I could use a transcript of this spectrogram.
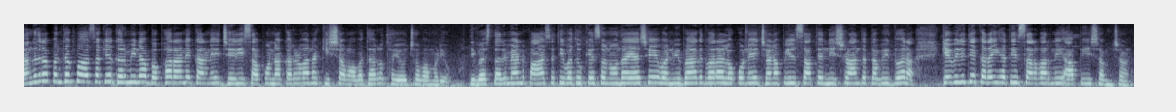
ધાંગધ્રા પંથકમાં અસહ્ય ગરમીના બફારાને કારણે ઝેરી સાપોના કરડવાના કિસ્સામાં વધારો થયો જોવા મળ્યો. દિવસ દરમિયાન પાંચથી વધુ કેસો નોંધાયા છે. વન વિભાગ દ્વારા લોકોને જન સાથે નિષ્ણાંત તબીબ દ્વારા કેવી રીતે કરાઈ હતી સારવારની આપી સમજણ?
